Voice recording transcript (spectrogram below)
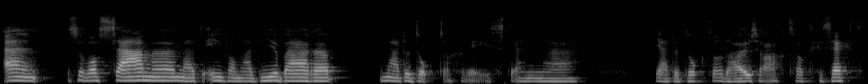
En ze was samen met een van haar dierbaren naar de dokter geweest. En ja, de dokter, de huisarts, had gezegd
